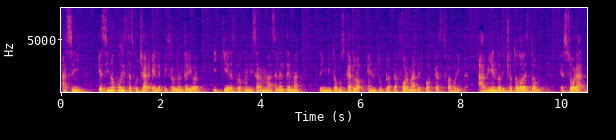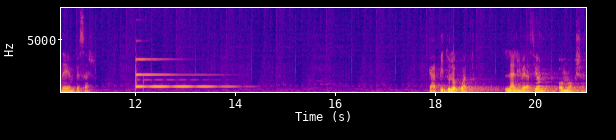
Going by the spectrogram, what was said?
Así que si no pudiste escuchar el episodio anterior y quieres profundizar más en el tema, te invito a buscarlo en tu plataforma de podcast favorita. Habiendo dicho todo esto, es hora de empezar. Capítulo 4. La liberación o moksha.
